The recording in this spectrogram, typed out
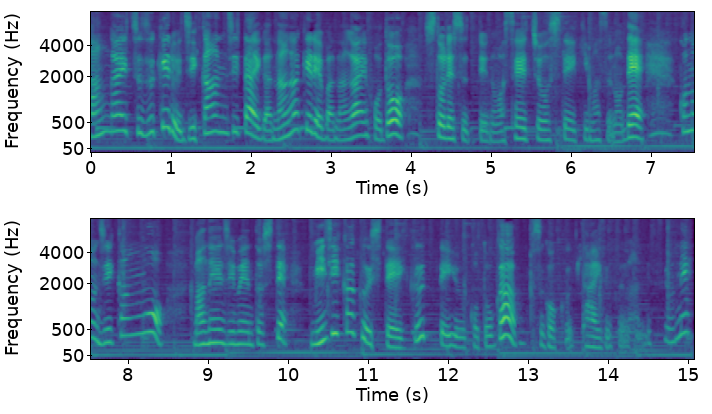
考え続ける時間自体が長ければ長いほどストレスっていうのは成長していきますのでこの時間をマネジメントして短くしていくっていうことがすごく大切なんですよね。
